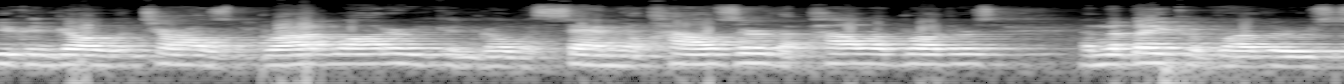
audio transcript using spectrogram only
you can go with Charles Broadwater, you can go with Samuel Hauser, the Power brothers, and the Baker brothers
